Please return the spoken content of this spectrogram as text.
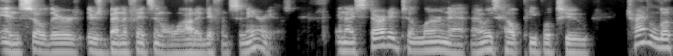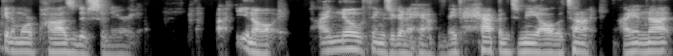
And so there, there's benefits in a lot of different scenarios. And I started to learn that. And I always help people to try to look at a more positive scenario. Uh, you know, I know things are going to happen. They've happened to me all the time. I am not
